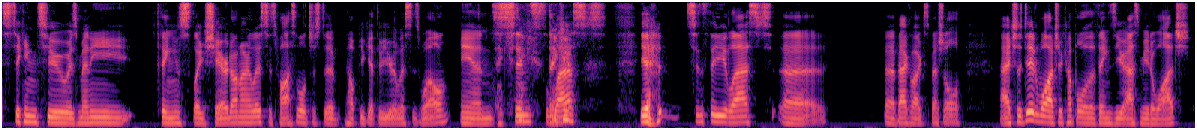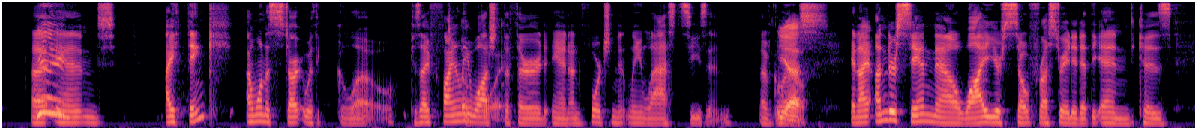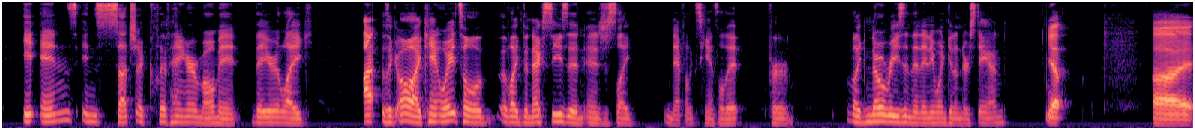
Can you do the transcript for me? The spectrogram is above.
sticking to as many things like shared on our list as possible just to help you get through your list as well. And Thank you, thank you, since thank you. last yeah, since the last uh, uh backlog special, I actually did watch a couple of the things you asked me to watch. Uh, and I think I want to start with Glow because I finally Oh, watched boy. the third and unfortunately last season of Glow. yes And I understand now why you're so frustrated at the end because it ends in such a cliffhanger moment that you're like, I was like, oh, I can't wait till like the next season, and it's just like Netflix canceled it for like no reason that anyone can understand. Yep. Uh,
